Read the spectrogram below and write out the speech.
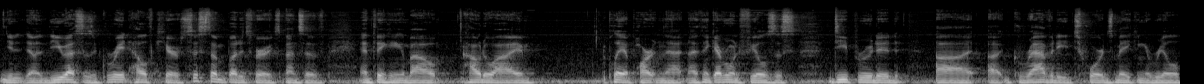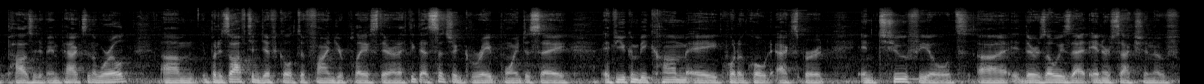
you know, the U.S. is a great healthcare system, but it's very expensive, and thinking about how do I play a part in that. And I think everyone feels this deep-rooted uh, uh, gravity towards making a real positive impact in the world, um, but it's often difficult to find your place there. And I think that's such a great point to say. If you can become a quote-unquote expert in two fields, uh, there's always that intersection of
